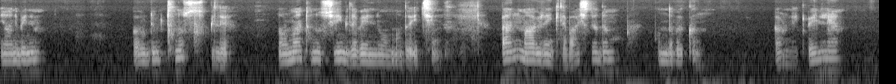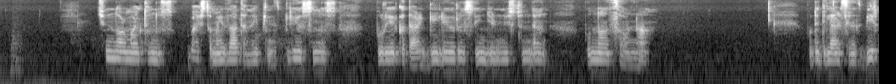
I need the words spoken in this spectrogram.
Yani benim ördüğüm tunus bile normal tunus şey bile belli olmadığı için ben mavi renkle başladım. Bunda bakın örnek belli. Şimdi normal tunus başlamayı zaten hepiniz biliyorsunuz. Buraya kadar geliyoruz zincirin üstünden. Bundan sonra burada dilerseniz bir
